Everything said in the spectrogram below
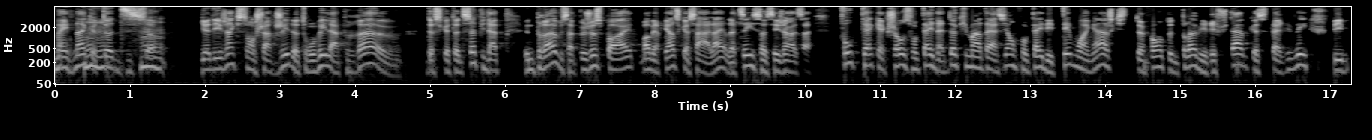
Maintenant que mhm. tu as dit ça, mhm. il y a des gens qui sont chargés de trouver la preuve de ce que tu as dit ça. Puis une preuve, ça peut juste pas être bon, ben regarde ce que ça a l'air. Là, tu sais, ça, c'est genre ça. Faut que tu aies quelque chose, faut que tu aies de la documentation, faut que tu aies des témoignages qui te font une preuve irréfutable que c'est arrivé. Puis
